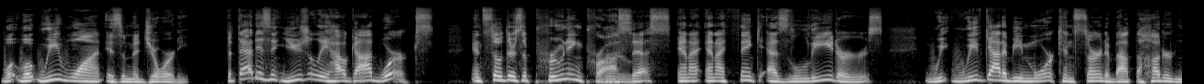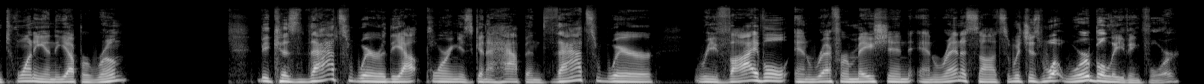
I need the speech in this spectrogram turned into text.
What, what we want is a majority, but that isn't usually how God works. And so there's a pruning process. And I and I think as leaders, we we've got to be more concerned about the 120 in the upper room because that's where the outpouring is going to happen. That's where revival and reformation and renaissance, which is what we're believing for,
